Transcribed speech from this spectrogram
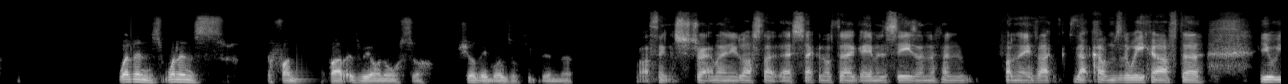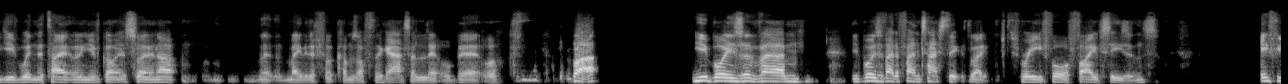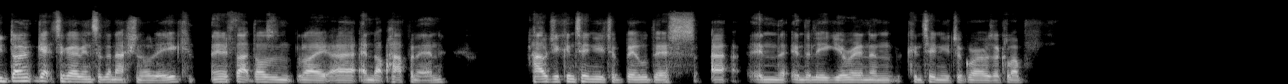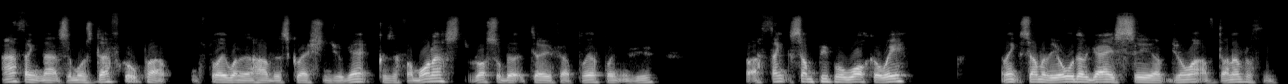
winning's winning's the fun part, as we all know. So I'm sure the boys will keep doing that. Well, I think Streatham only lost like their second or third game of the season, and funnily that that comes the week after you you win the title and you've got it sewn up. Maybe the foot comes off the gas a little bit, or but you boys have um you boys have had a fantastic like three, four, five seasons. If you don't get to go into the National League, and if that doesn't like uh, end up happening, how do you continue to build this at, in the in the league you're in and continue to grow as a club? I think that's the most difficult part. It's probably one of the hardest questions you'll get because if I'm honest, Ross will be able to tell you from a player point of view. But I think some people walk away. I think some of the older guys say, "Do you know what? I've done everything.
